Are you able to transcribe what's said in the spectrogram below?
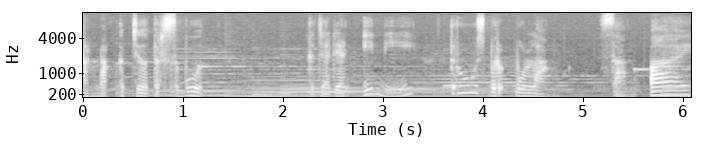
anak kecil tersebut. Kejadian ini terus berulang sampai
